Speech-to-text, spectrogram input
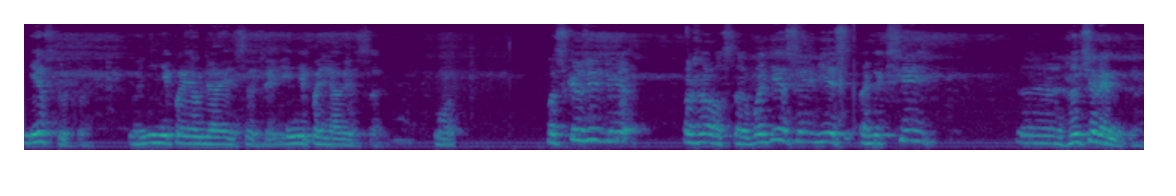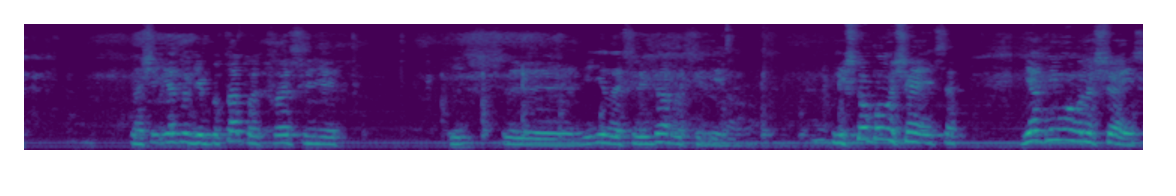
несколько, но они не появляются и не появятся. Вот. Подскажите мне, пожалуйста, в Одессе есть Алексей э, Гончаренко. Значит, это депутат от фракции из э, Единой Солидарности. И что получается? Я к нему обращаюсь.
